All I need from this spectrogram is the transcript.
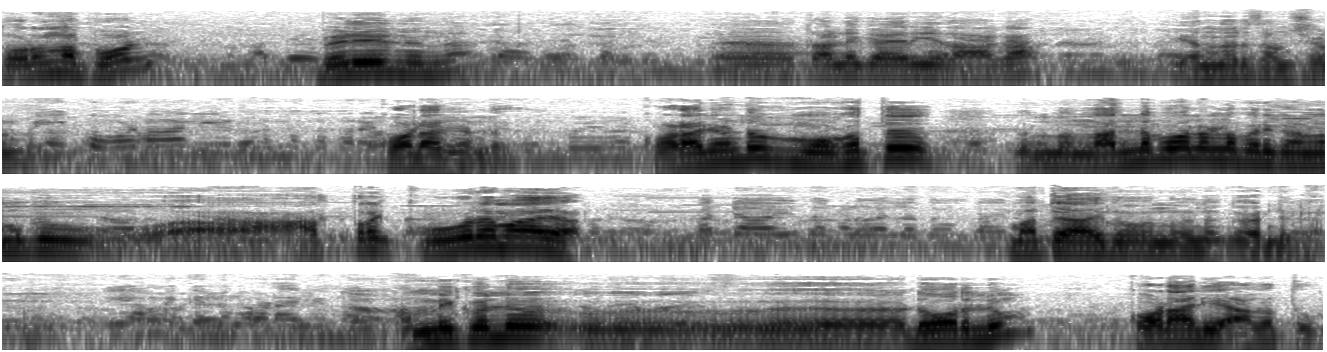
തുറന്നപ്പോൾ വെളിയിൽ നിന്ന് തള്ളിക്കയറിയതാകാം തള്ളി കയറിയതാകാം എന്നൊരു സംശയമുണ്ട്. കോടാലിയുണ്ട് കോടാലിയുണ്ട് മുഖത്ത് നല്ല പോലുള്ള പരിക്കാണ്. നമുക്ക് അത്ര ക്രൂരമായ മറ്റേ ആയുധമൊന്നും കണ്ടില്ല. അമ്മിക്കൊല്ല് ഡോറിലും കോടാലി അകത്തും.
